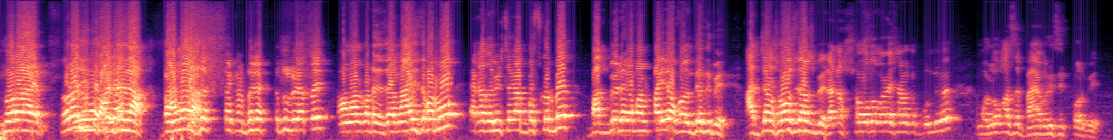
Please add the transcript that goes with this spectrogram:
নরায়ণ নরায়ণ এই যাব দিতে পারে? বাঙ্গাইলা বাংলাদেশে একটা ধরে এত লুয়াতে আমার আইতে পারব টাকা করবে বাদ বাকি টাকা মাল পাইলে ওখানে দিয়ে দিবে। আর যারা সহজে আসবে টাকা সহজ করে আমাকে ফোন দিবে আমার লোক আছে ভাই রিসিভ করবে।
